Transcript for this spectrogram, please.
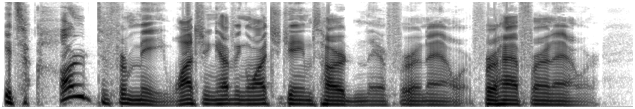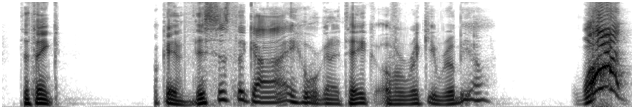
it's hard to, for me, watching, having watched James Harden there for an hour, for half for an hour, to think, okay, this is the guy who we're going to take over Ricky Rubio? What?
